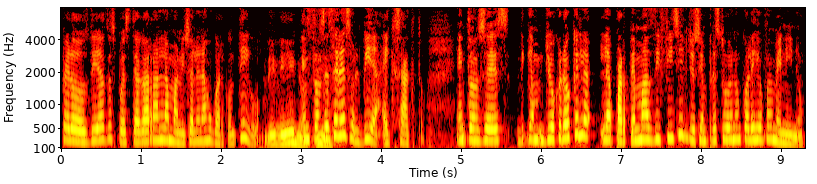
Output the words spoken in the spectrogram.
pero dos días después te agarran la mano y salen a jugar contigo. Divino, Entonces sí. se les olvida, exacto. Entonces, digamos, yo creo que la, la parte más difícil, yo siempre estuve en un colegio femenino,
